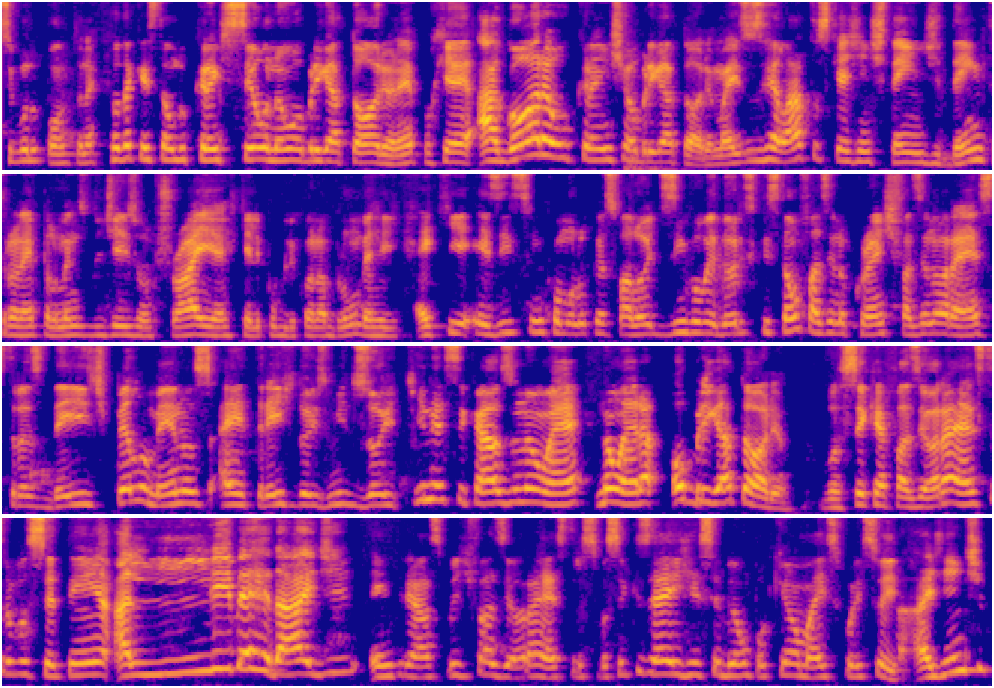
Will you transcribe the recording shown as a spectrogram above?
segundo ponto, né, toda a questão do crunch ser ou não obrigatório, né, porque agora o crunch é obrigatório, mas os relatos que a gente tem de dentro, né, pelo menos do Jason Schreier, que ele publicou na Bloomberg, é que existem, como o Lucas falou, desenvolvedores que estão fazendo crunch, fazendo hora extras desde pelo menos a E3 de 2018. E nesse caso não é, não era obrigatório. Você quer fazer hora extra, você tem a liberdade, entre aspas, de fazer hora extra se você quiser e receber um pouquinho a mais por isso aí. A gente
